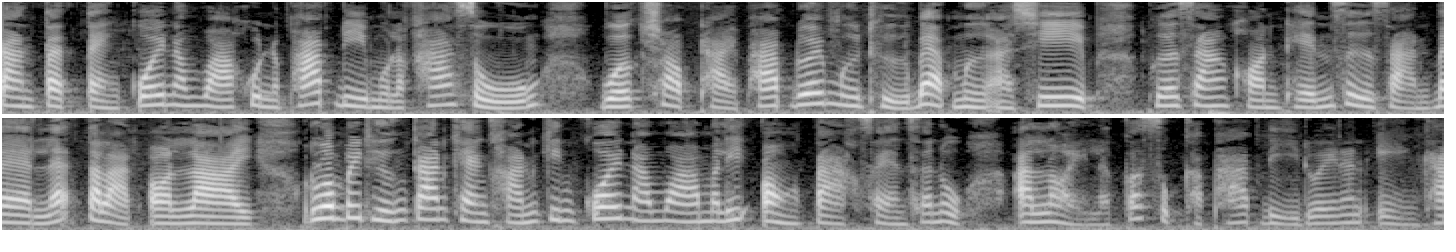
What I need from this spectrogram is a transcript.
การตัดแต่งกล้วยน้ำว้าคุณภาพดีมูลค่าสูง เวิร์กช็อปถ่ายภาพด้วยมือถือแบบมืออาชีพ เพื่อสร้างคอนเทนต์สื่อสารแบรนด์และตลาดออนไลน์ รวมไปถึงการแข่งขันกินกล้วยน้ำว้ามะลิอ่องตากแสนสนุก อร่อยแล้วก็สุขภาพดีด้วยนั่นเองค่ะ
